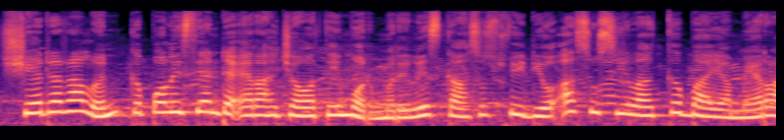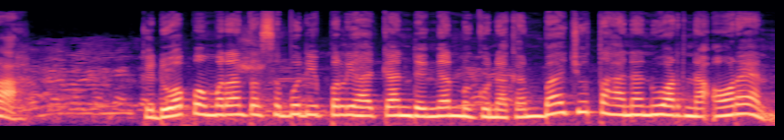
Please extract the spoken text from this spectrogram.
Syederalun, Kepolisian Daerah Jawa Timur merilis kasus video asusila kebaya merah. Kedua pemeran tersebut diperlihatkan dengan menggunakan baju tahanan warna oranye.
